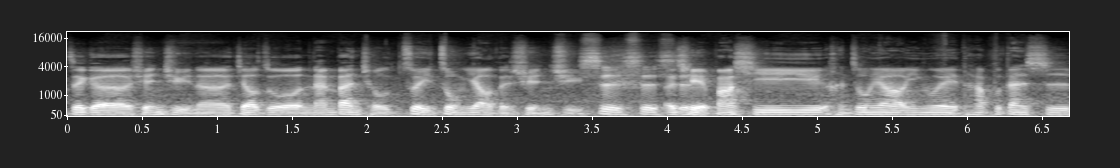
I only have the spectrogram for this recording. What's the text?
这个选举呢，叫做南半球最重要的选举。是是是，而且巴西很重要，因为它不但是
